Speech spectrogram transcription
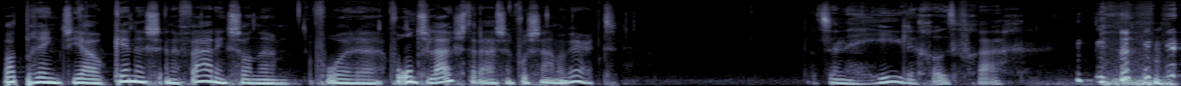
Wat brengt jouw kennis en ervaring, Sanne, voor, eh, voor onze luisteraars en voor Samenwerkt? Dat is een hele grote vraag.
